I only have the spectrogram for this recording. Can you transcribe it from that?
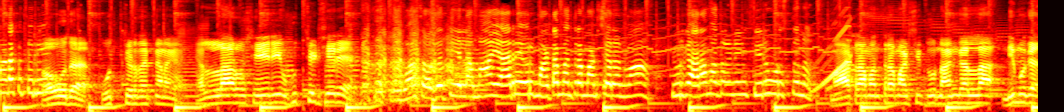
ಮಾಡಕತ್ತೀರಿ? ಹೌದ ಹುಚ್ಚಿಡ್ದೈತಿ ನನಗೆ. ಎಲ್ಲಾರು ಸೇರಿ ಹುಚ್ಚಿಡ್ ಸೇರಿ ಇವ ಸೌದತ್ತಿ ಇಲ್ಲಮ್ಮ ಯಾರೇ ಅವ್ರು ಮಾಟ ಮಂತ್ರ ಮಾಡ್ಸ್ಯಾರನ್ವಾ ಇವ್ರಿಗೆ ಆರಾಮಾದ್ರೆ ನಿಂಗೆ ಸೀರೆ ಉಡಿಸ್ತಾನ. ಮಾಟ ಮಂತ್ರ ಮಾಡಿಸಿದ್ದು ನಂಗಲ್ಲ ನಿಮಗೆ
